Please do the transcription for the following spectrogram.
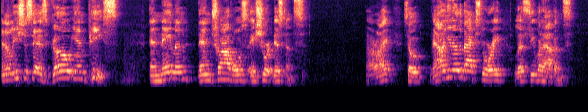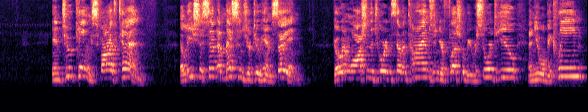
And Elisha says, Go in peace. And Naaman then travels a short distance. All right? So now you know the backstory. Let's see what happens. In 2 Kings 5.10, Elisha sent a messenger to him saying, Go and wash in the Jordan seven times, and your flesh will be restored to you, and you will be clean.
